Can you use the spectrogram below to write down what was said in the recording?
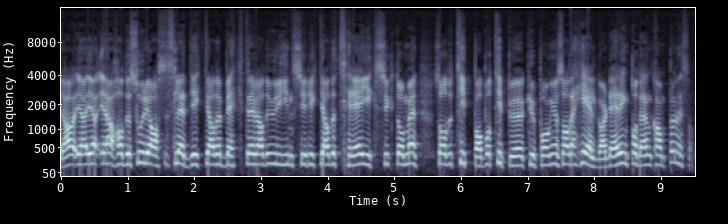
Jeg, jeg, jeg, hadde psoriasis leddgikt, jeg hadde bekkdrev, jeg hadde urinsyregikt, jeg hadde tre giktsykdommer. Så hadde du tippa på tippekupongen, så hadde jeg helgardering på den kampen. liksom.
